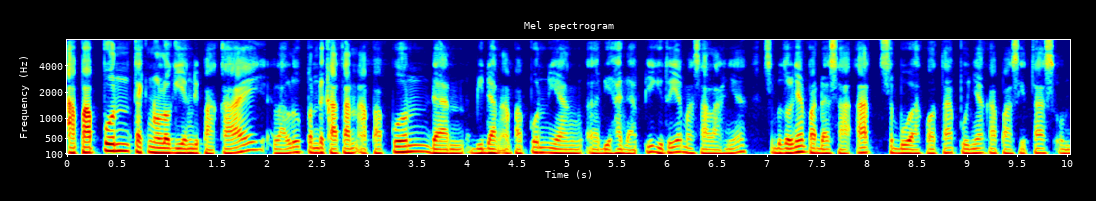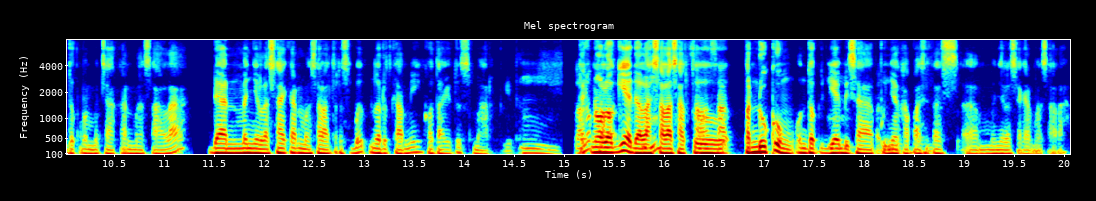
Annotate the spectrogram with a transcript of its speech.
apa pun teknologi yang dipakai, lalu pendekatan apa pun dan bidang apa pun yang eh, dihadapi gitu ya masalahnya, sebetulnya pada saat sebuah kota punya kapasitas untuk memecahkan masalah dan menyelesaikan masalah tersebut menurut kami kota itu smart gitu. Hmm. Lalu Teknologi kalau- adalah Hmm. salah satu salah satu- pendukung untuk dia Hmm, bisa punya pendukung. kapasitas eh, menyelesaikan masalah.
